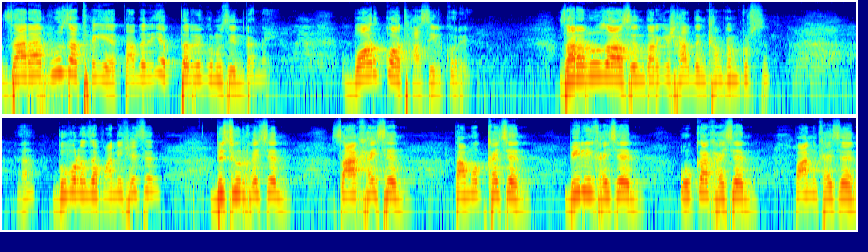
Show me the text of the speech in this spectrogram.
যারা রোজা থেকে, তাদের ইফতারের কোনো চিন্তা নাই। বরকত হাসিল করে। যারা রোজা আছেন, তার কি সারাদিন খাম খাম করছেন? হ্যাঁ? গোপনে যে পানি খাইছেন, বিস্কুট খাইছেন, চা খাইছেন, তামুক খাইছেন বিড়ি খাইছেন, উকা খাইছেন, পান খাইছেন।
